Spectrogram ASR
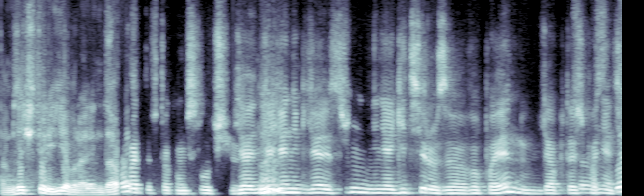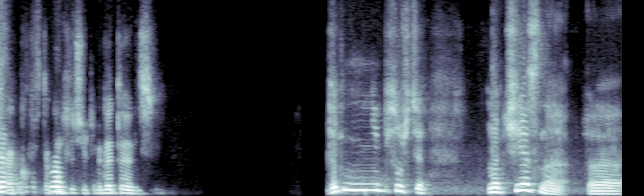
там за 4 евро арендовать. Это в таком случае. Я, mm-hmm. я, я, не, я не, не агитирую за VPN, я пытаюсь понять, как в таком случае подготовиться. Да не, слушайте, ну, честно, э,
